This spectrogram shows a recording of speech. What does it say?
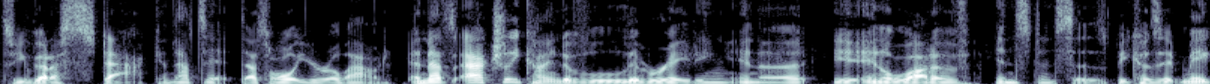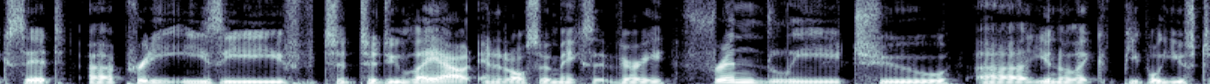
So you've got a stack, and that's it. That's all you're allowed, and that's actually kind of liberating in a in a lot of instances because it makes it uh, pretty easy to to do layout, and it also makes it very friendly to uh, you know like people used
